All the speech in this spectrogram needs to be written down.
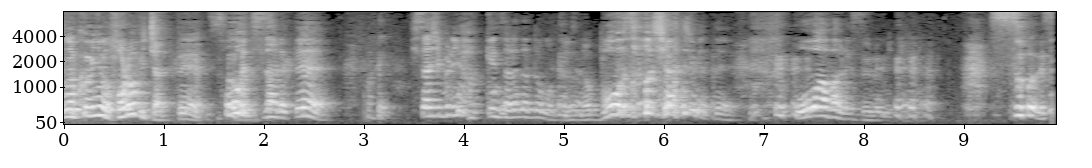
その国も滅びちゃって放置されて久しぶりに発見されたと思ったらその暴走し始めて大暴れするみたいな。そうです。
